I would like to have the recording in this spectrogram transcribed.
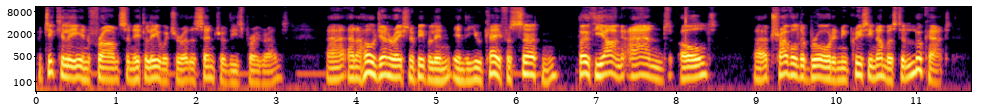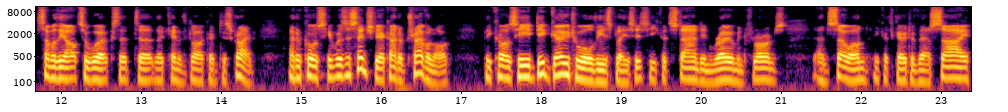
particularly in France and Italy, which are at the center of these programs, uh, and a whole generation of people in, in the UK for certain, both young and old, uh, travelled abroad in increasing numbers to look at some of the arts and works that uh, that Kenneth Clark had described. And of course, it was essentially a kind of travelogue because he did go to all these places. He could stand in Rome, in Florence, and so on. He could go to Versailles,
